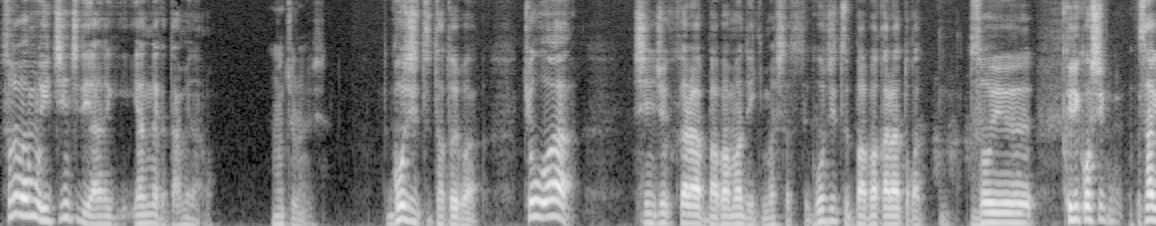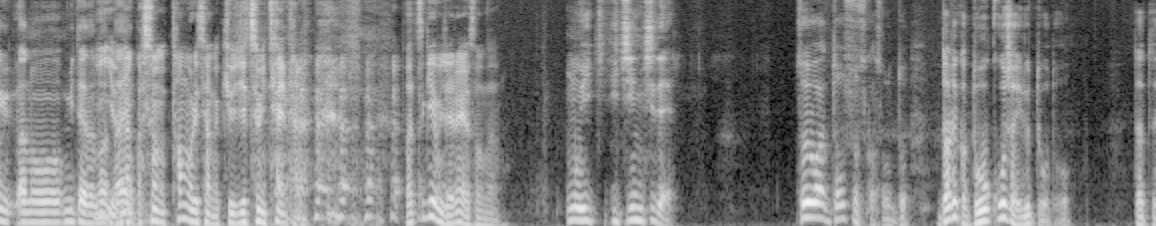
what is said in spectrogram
それはもう一日でやるやんなきゃダメなの？もちろんです。後日例えば今日は新宿から馬場まで行きましたっつって後日馬場からとか、そういう繰り越し作業あのみたいなのはいない。いよなんかそのタモリさんの休日みたいな。罰ゲームじゃないよそんなの。もう一一日で。それはどうするんですか？そのど誰か同行者いるってこと？だって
